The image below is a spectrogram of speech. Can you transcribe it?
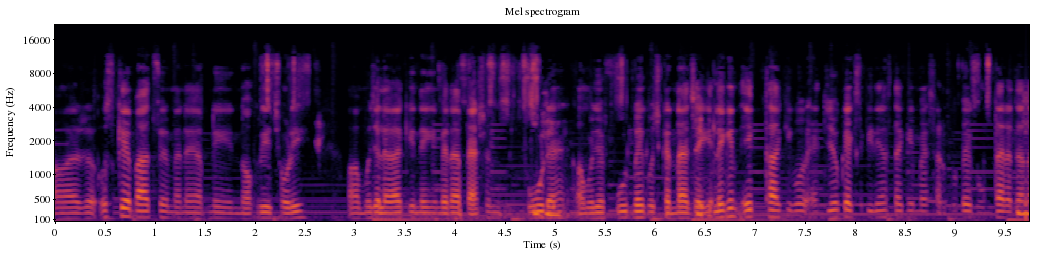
और उसके बाद फिर मैंने अपनी नौकरी छोड़ी। और मुझे लगा कि नहीं, मेरा पैशन फ़ूड है और मुझे फ़ूड में कुछ करना चाहिए। लेकिन एक था कि वो एनजीओ का एक्सपीरियंस था कि मैं सड़कों पे घूमता रहता था।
